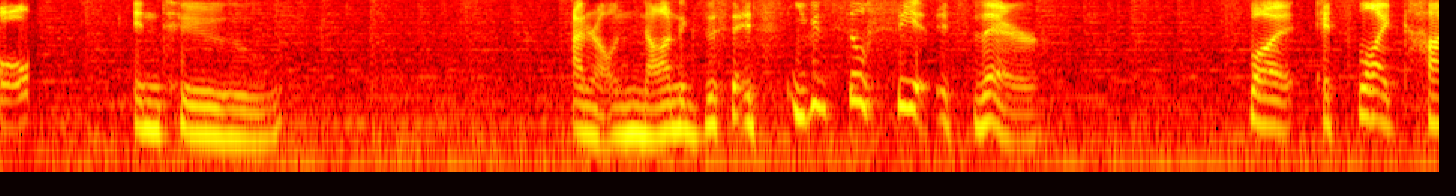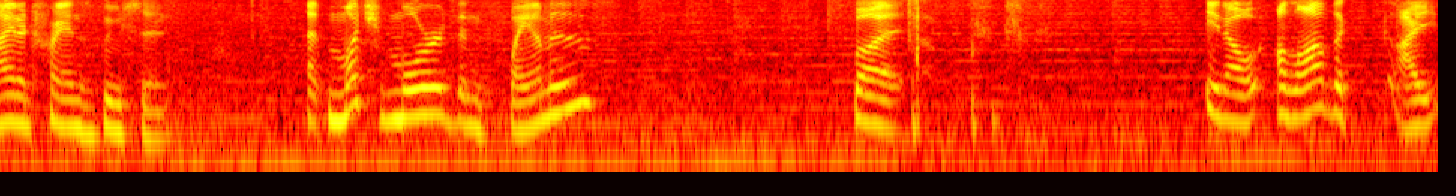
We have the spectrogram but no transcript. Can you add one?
Oh, into I don't know, non-existent. It's you can still see it. It's there, but it's like kind of translucent. Uh, much more than Flam is. But you know, a lot of the I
